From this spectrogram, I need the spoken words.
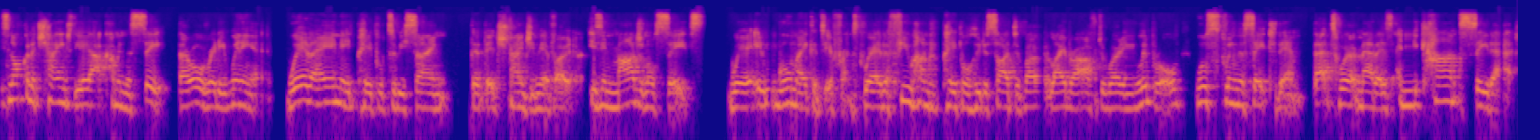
it's not going to change the outcome in the seat. They're already winning it. Where they need people to be saying that they're changing their vote is in marginal seats where it will make a difference, where the few hundred people who decide to vote Labor after voting Liberal will swing the seat to them. That's where it matters. And you can't see that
